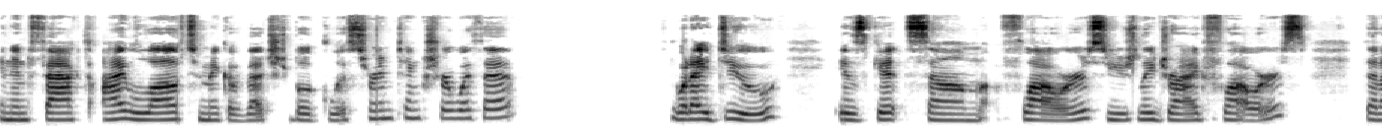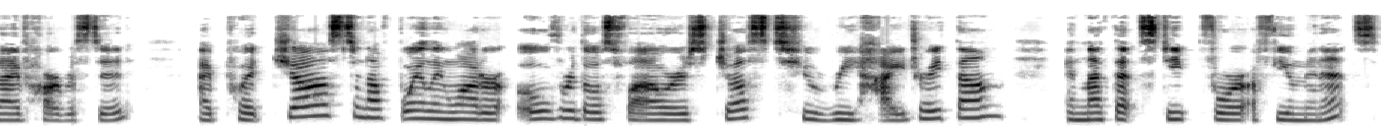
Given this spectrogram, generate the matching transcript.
And in fact, I love to make a vegetable glycerin tincture with it. What I do is get some flowers, usually dried flowers that I've harvested. I put just enough boiling water over those flowers just to rehydrate them and let that steep for a few minutes.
